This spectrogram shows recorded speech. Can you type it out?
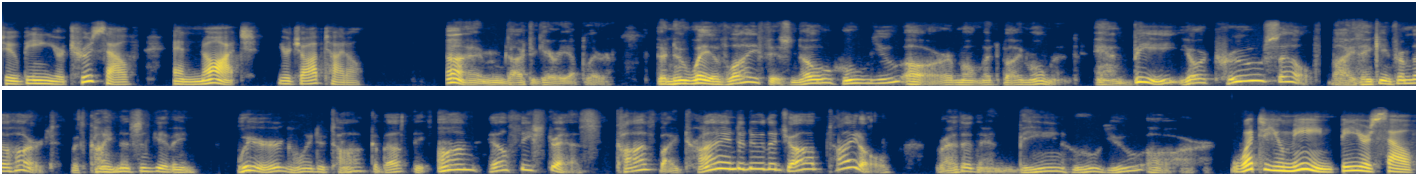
to being your true self and not your job title. I'm Dr. Gary Epler. The new way of life is know who you are moment by moment and be your true self by thinking from the heart with kindness and giving. We're going to talk about the unhealthy stress caused by trying to do the job title rather than being who you are. What do you mean, be yourself,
